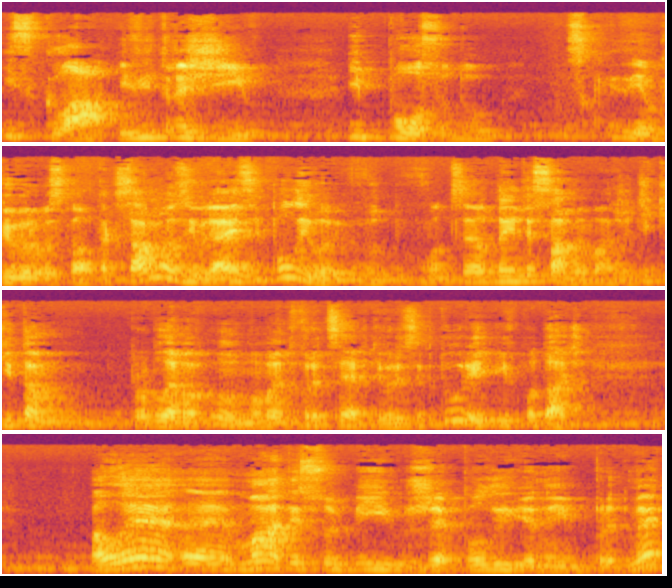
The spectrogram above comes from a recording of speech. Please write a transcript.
і скла, і вітражів, і посуду, який вироби скла. Так само з'являється і поливи. Це одне і те саме майже. Тільки там проблема, ну, момент в рецепті, в рецептурі і в подачі. Але е, мати собі вже полив'яний предмет,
